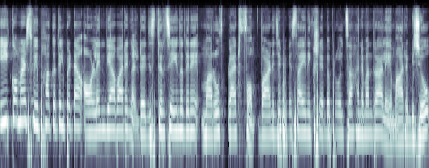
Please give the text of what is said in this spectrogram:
ഇ കൊമേഴ്സ് വിഭാഗത്തിൽപ്പെട്ട ഓൺലൈൻ വ്യാപാരങ്ങൾ രജിസ്റ്റർ ചെയ്യുന്നതിന് മറൂഫ് പ്ലാറ്റ്ഫോം വാണിജ്യ വ്യവസായ നിക്ഷേപ പ്രോത്സാഹന മന്ത്രാലയം ആരംഭിച്ചു.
